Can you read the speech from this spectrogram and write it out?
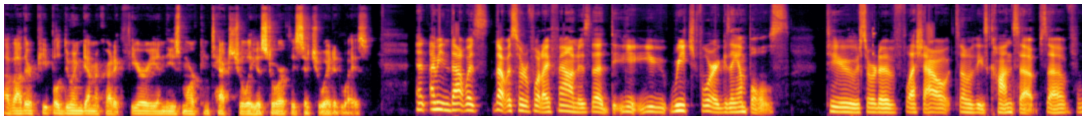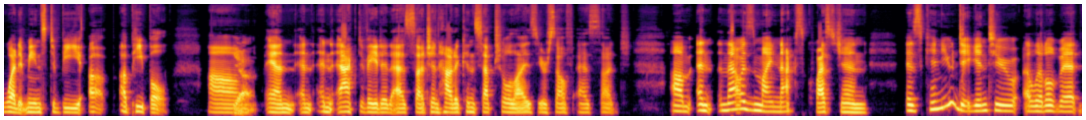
of other people doing democratic theory in these more contextually historically situated ways and i mean that was that was sort of what i found is that you, you reached for examples to sort of flesh out some of these concepts of what it means to be a, a people um, yeah. and and and activated as such and how to conceptualize yourself as such um, and and that was my next question is can you dig into a little bit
